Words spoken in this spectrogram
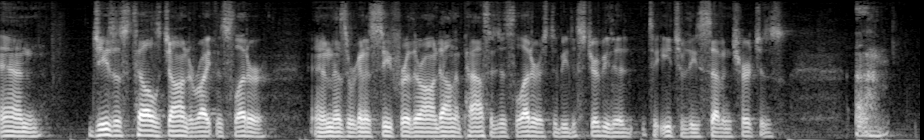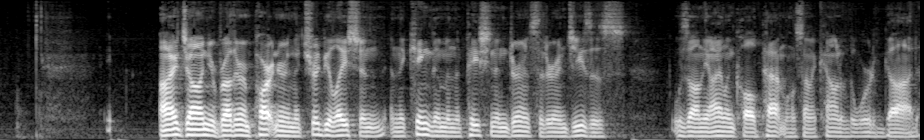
and Jesus tells John to write this letter. And as we're going to see further on down the passage, this letter is to be distributed to each of these seven churches. I, John, your brother and partner in the tribulation and the kingdom and the patient endurance that are in Jesus, was on the island called Patmos on account of the Word of God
